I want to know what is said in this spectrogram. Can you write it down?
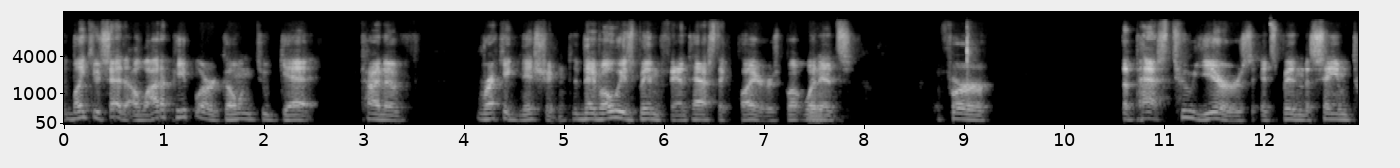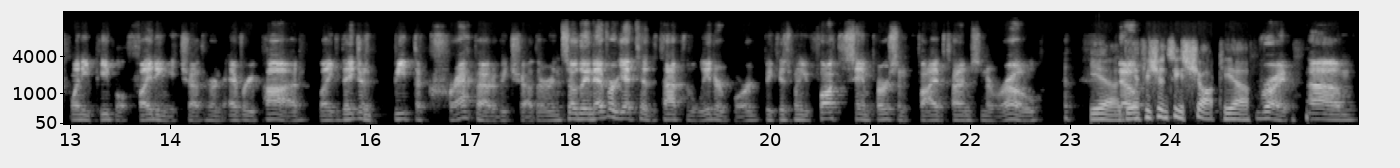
like you said, a lot of people are going to get kind of recognition. They've always been fantastic players, but when Yeah. it's for the past two years, it's been the same 20 people fighting each other in every pod. Like they just beat the crap out of each other. And so they never get to the top of the leaderboard because when you fought the same person five times in a row, Yeah, No. the efficiency is shot. Yeah. right. Um,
